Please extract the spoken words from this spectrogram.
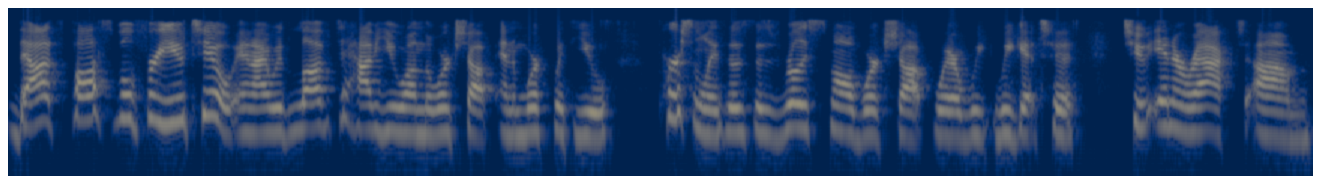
that's possible for you too. And I would love to have you on the workshop and work with you personally. This is a really small workshop where we, we get to to interact um,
